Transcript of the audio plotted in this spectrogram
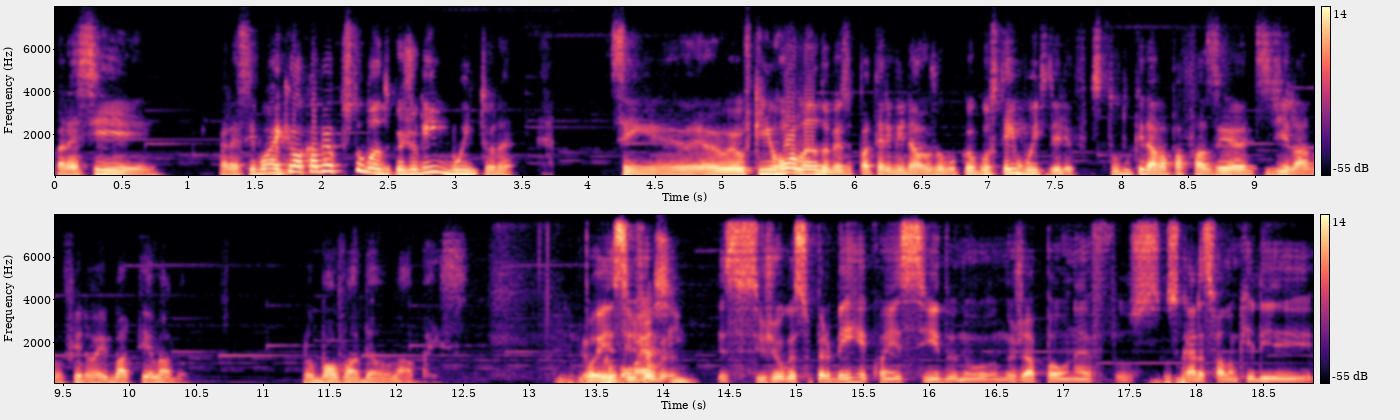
parece. Parece bom. É que eu acabei acostumando, porque eu joguei muito, né? Sim, eu, eu fiquei enrolando mesmo para terminar o jogo, porque eu gostei muito dele. Eu fiz tudo que dava para fazer antes de ir lá no final e bater lá no, no malvadão lá, mas. Pô, esse, jogo, é assim. esse jogo é super bem reconhecido no, no Japão, né? Os, os caras falam que ele,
